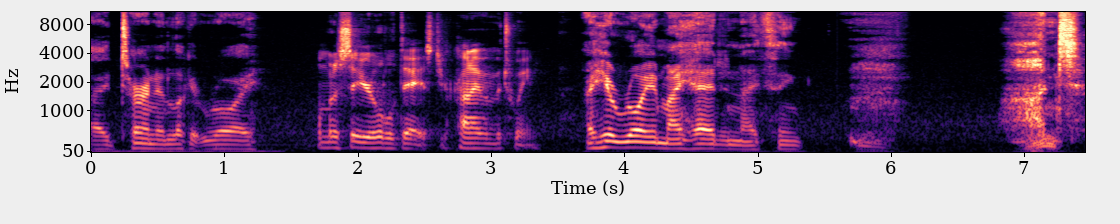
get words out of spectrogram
I turn and look at Roy. I'm gonna say you're a little dazed. You're kind of in between. I hear Roy in my head, and I think, "Hmm, hunt.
